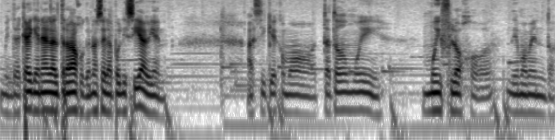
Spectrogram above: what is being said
mientras que alguien haga el trabajo que no sea la policía, bien. Así que es como, está todo muy, muy flojo de momento.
